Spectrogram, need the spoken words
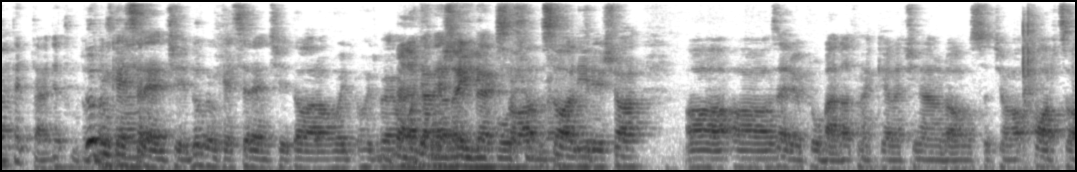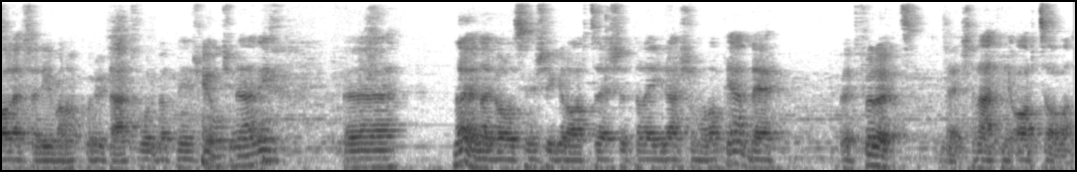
Hát egy tárgyat tudok Dobjunk egy szerencsét, dobjunk egy szerencsét arra, hogy, hogy vajon hogyan a esett healing meg Szal- potionbe. Szallír és a, a, az erőpróbádat meg kellett csinálnod ahhoz, hogyha arccal lefelé van, akkor őt átforgatni és Jó. megcsinálni. Ö, nagyon nagy valószínűséggel arca esett a leírásom alapján, de 5 fölött lehessen látni, arccal van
